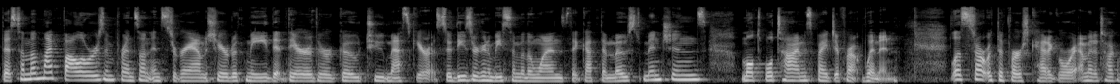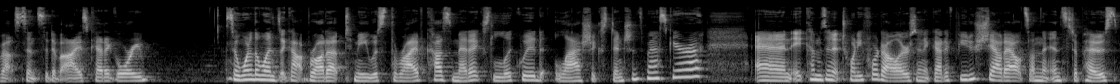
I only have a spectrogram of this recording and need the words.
that some of my followers and friends on Instagram shared with me that they're their go to mascara. So, these are going to be some of the ones that got the most mentions multiple times by different women. Let's start with the first category. I'm going to talk about sensitive eyes category. So, one of the ones that got brought up to me was Thrive Cosmetics Liquid Lash Extensions Mascara. And it comes in at $24 and it got a few shout outs on the Insta post.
